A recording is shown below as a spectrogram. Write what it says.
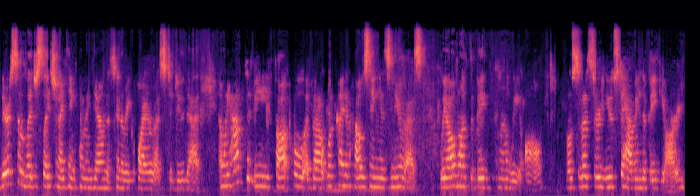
there's some legislation, I think, coming down that's going to require us to do that. And we have to be thoughtful about what kind of housing is near us. We all want the big, well, we all, most of us are used to having the big yard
